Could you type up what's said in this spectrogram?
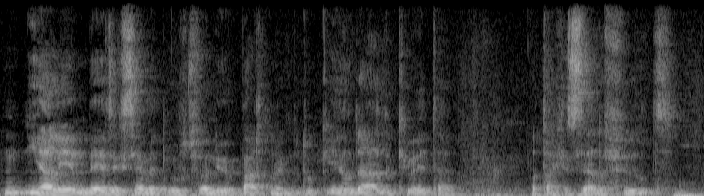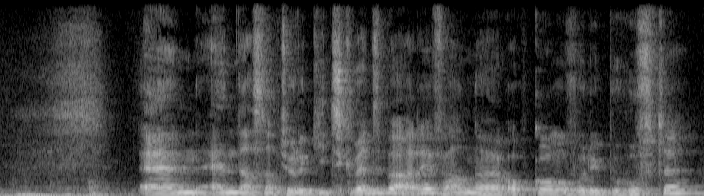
Niet alleen bezig zijn met de behoeften van je partner, je moet ook heel duidelijk weten wat dat je zelf wilt. En, en dat is natuurlijk iets kwetsbaar, hè, van eh, opkomen voor je behoeften.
